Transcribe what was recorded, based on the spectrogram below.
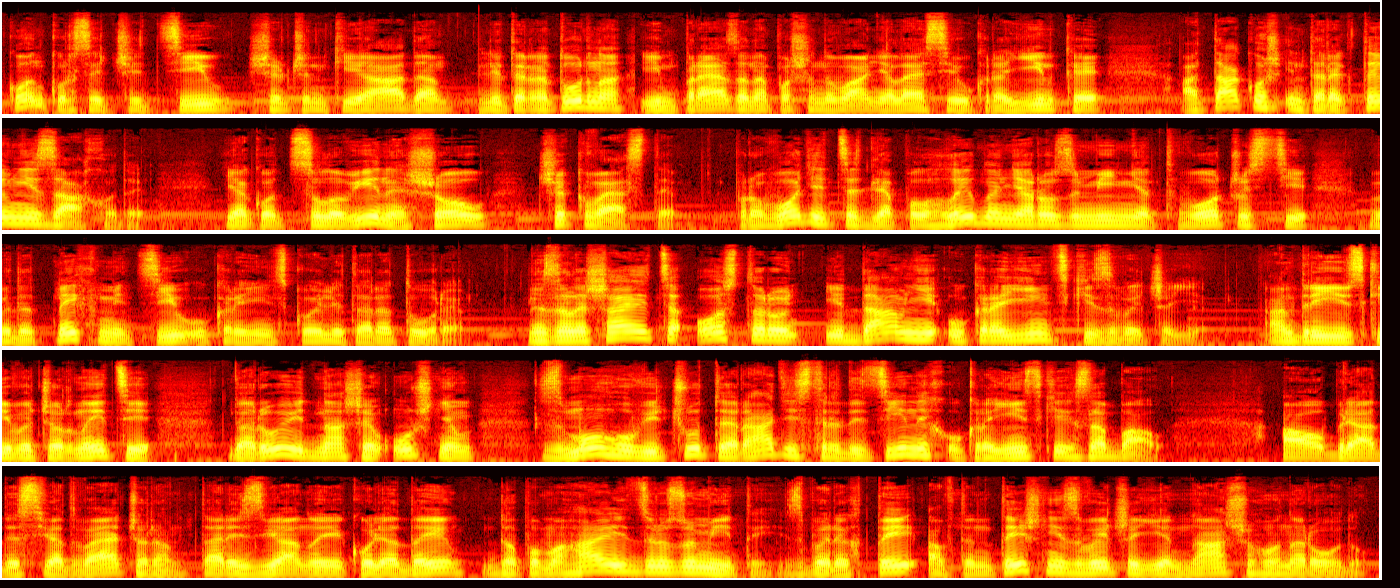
Конкурси читців, Шевченкіада, літературна імпреза на пошанування Лесі Українки, а також інтерактивні заходи, як от соловіне шоу чи квести, проводяться для поглиблення розуміння творчості видатних митців української літератури. Не залишаються осторонь і давні українські звичаї. Андріївські вечорниці дарують нашим учням змогу відчути радість традиційних українських забав. А обряди святвечора та різдвяної коляди допомагають зрозуміти зберегти автентичні звичаї нашого народу.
